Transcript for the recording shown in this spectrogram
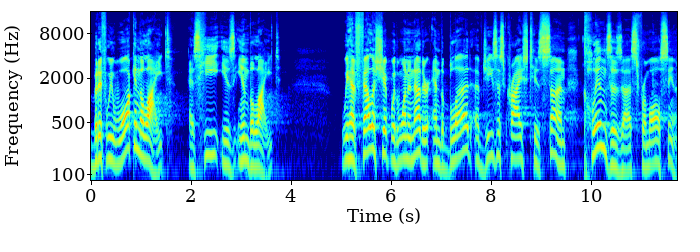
But if we walk in the light, as he is in the light, we have fellowship with one another, and the blood of Jesus Christ, his Son, cleanses us from all sin.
